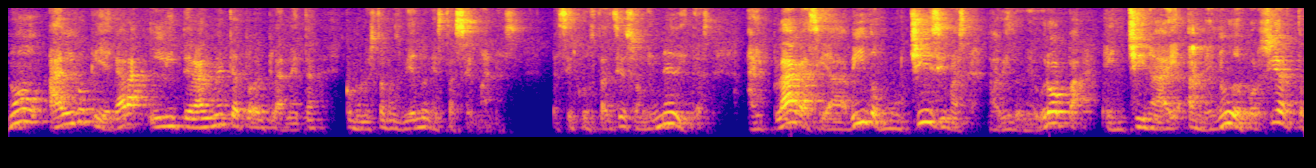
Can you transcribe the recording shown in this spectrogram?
no algo que llegara literalmente a todo el planeta como lo estamos viendo en estas semanas. Las circunstancias son inéditas. Hay plagas y ha habido muchísimas. Ha habido en Europa, en China hay a menudo, por cierto,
